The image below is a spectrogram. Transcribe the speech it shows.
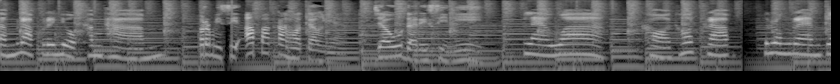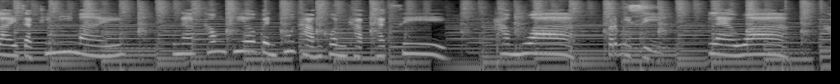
สำหรับประโยคคำถาม Permisi, apakah hotelnya jauh dari sini? แปลว่า ขอโทษครับ โรงแรมไกลจากที่นี่ไหม นักท่องเที่ยวเป็นผู้ถามคนขับแท็กซี่คำว่า Permisi, แปลว่า ข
